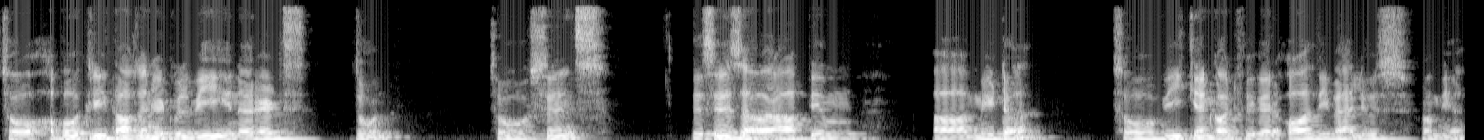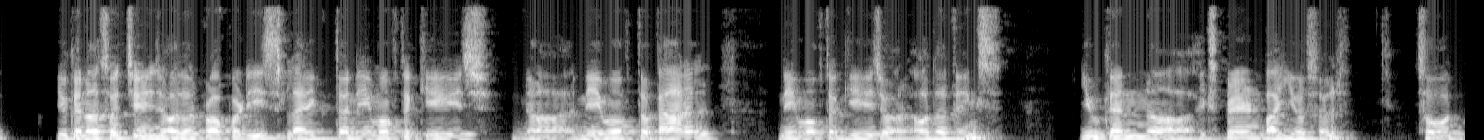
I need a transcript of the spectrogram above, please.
so above 3000 it will be in a red zone. So since this is our rpm uh, meter so we can configure all the values from here you can also change other properties like the name of the gauge uh, name of the panel name of the gauge or other things. You can uh, experiment by yourself. So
